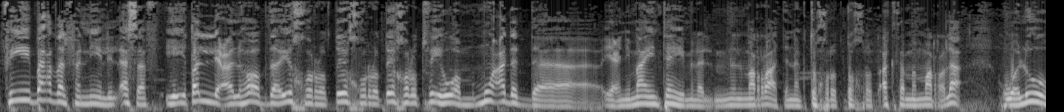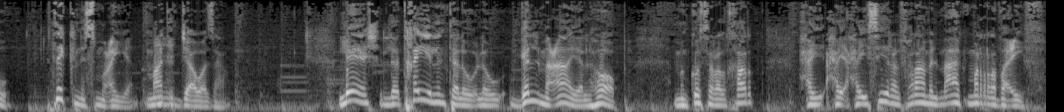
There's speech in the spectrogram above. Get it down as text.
في بعض الفنيين للأسف يطلع الهوب ذا يخرط يخرط يخرط فيه هو مو عدد آه، يعني ما ينتهي من من المرات إنك تخرط تخرط أكثر من مرة لا هو له ثكنس معين ما تتجاوزها. ليش؟ تخيل انت لو لو قل معايا الهوب من كثر الخرط حي حي حيصير الفرامل معاك مرة ضعيف.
